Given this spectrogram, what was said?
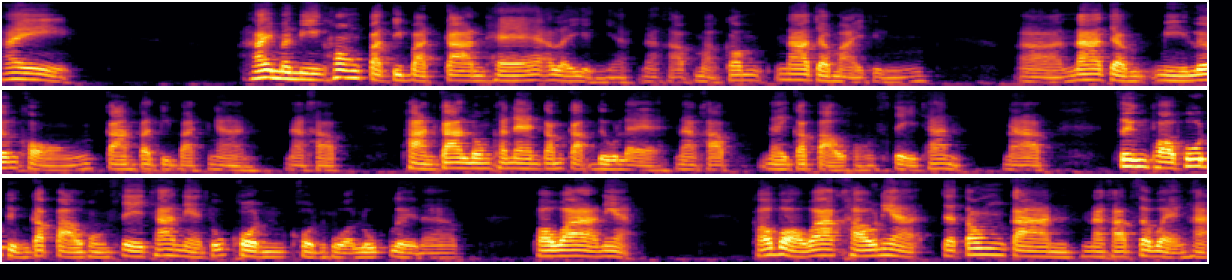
ให้ให้มันมีห้องปฏิบัติการแท้อะไรอย่างเงี้ยนะครับมันก็น่าจะหมายถึงอ่าน่าจะมีเรื่องของการปฏิบัติงานนะครับ ผ่านการลงคะแนนกำกับดูแลนะครับ ในกระเป๋าของสเตชันนะครับซึ่งพอพูดถึงกระเป๋าของสเตชันเนี่ยทุกคนขนหัวลุกเลยนะครับ เพราะว่าเนี่ยเขาบอกว่าเขาเนี่ยจะต้องการนะครับแสวงหา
